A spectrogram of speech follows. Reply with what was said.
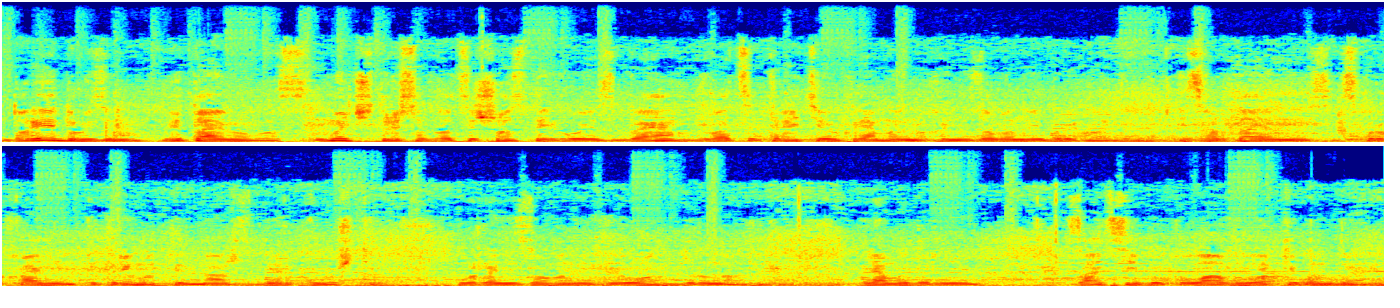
Дорогі друзі, вітаємо вас. Ми 426 ОСБ 23 окремої механізованої бригади і звертаємось з проханням підтримати наш збір коштів, організований ГО Дронати для модернізації БПЛА Великі Бандери.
